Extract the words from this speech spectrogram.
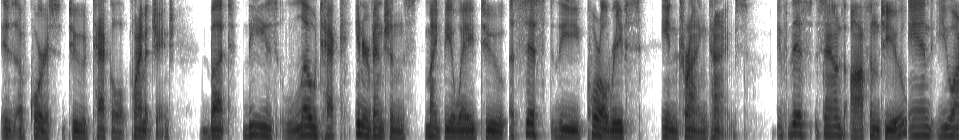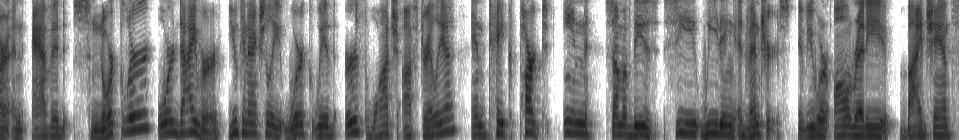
is, of course, to tackle climate change. But these low tech interventions might be a way to assist the coral reefs in trying times. If this sounds awesome to you and you are an avid snorkeler or diver, you can actually work with Earthwatch Australia and take part in some of these sea weeding adventures. If you were already by chance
